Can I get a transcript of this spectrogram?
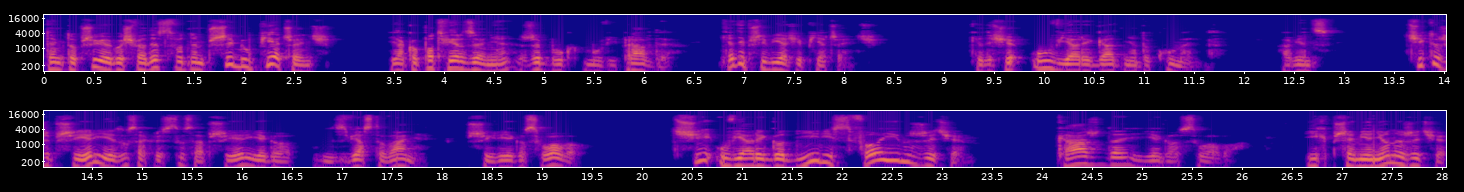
ten, kto przyjął jego świadectwo, ten przybył pieczęć jako potwierdzenie, że Bóg mówi prawdę. Kiedy przybija się pieczęć? Kiedy się uwiarygadnia dokument. A więc ci, którzy przyjęli Jezusa Chrystusa, przyjęli Jego zwiastowanie, przyjęli Jego słowo, ci uwiarygodnili swoim życiem każde Jego słowo. Ich przemienione życie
